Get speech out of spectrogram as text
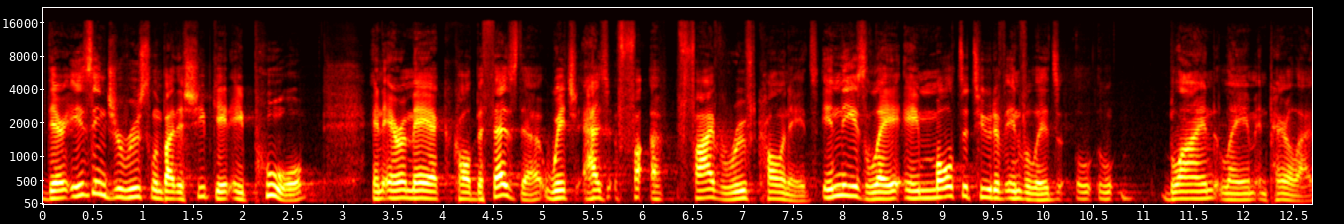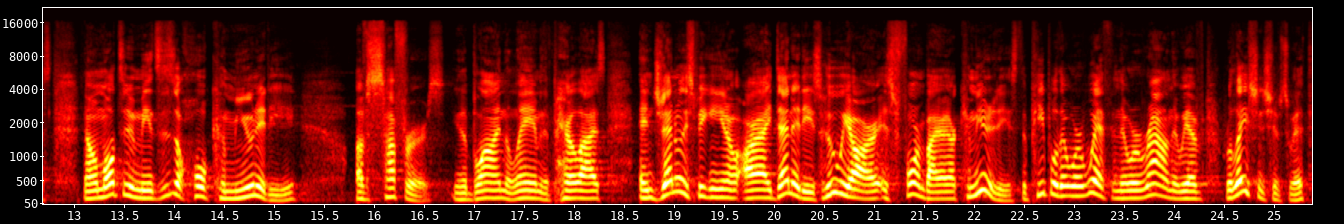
there is in Jerusalem by the sheep gate a pool, in Aramaic called Bethesda, which has f- uh, five roofed colonnades. In these lay a multitude of invalids, blind, lame, and paralyzed. Now, a multitude means this is a whole community of sufferers, you know, the blind, the lame, the paralyzed. And generally speaking, you know, our identities, who we are, is formed by our communities, the people that we're with and that we're around, that we have relationships with.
